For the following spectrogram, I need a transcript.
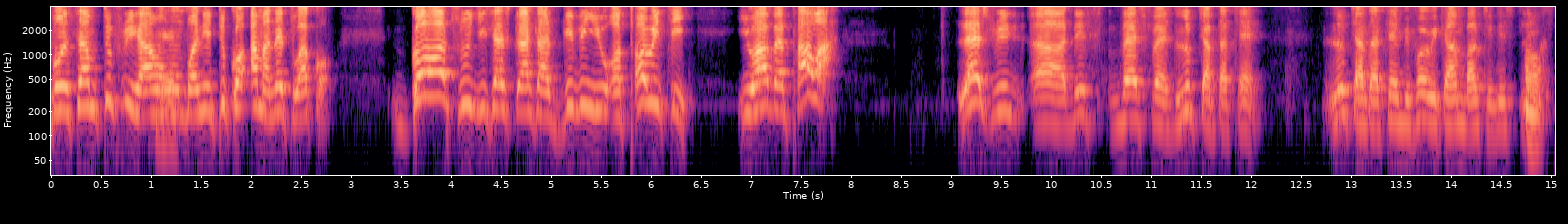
Bonsam tu firi ha ahohombɔne tu kɔ ama ne to akɔ. God through jesus christ has given you authority. You have a power. Let's read uh, this verse first luke chapter ten. Luke chapter ten before we come back to this place.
